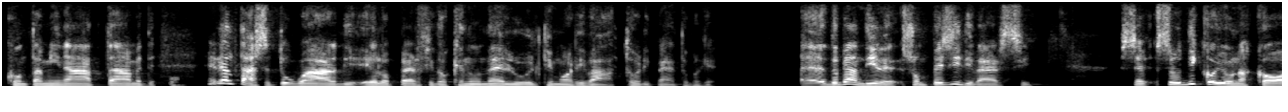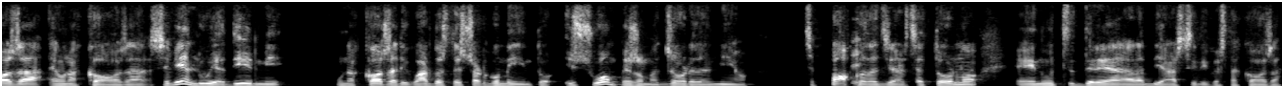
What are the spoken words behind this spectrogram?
contaminata. In realtà se tu guardi Elo Perfido che non è l'ultimo arrivato, ripeto, perché eh, dobbiamo dire, sono pesi diversi. Se, se lo dico io una cosa, è una cosa. Se viene lui a dirmi una cosa riguardo lo stesso argomento, il suo ha un peso maggiore del mio. C'è poco Sì. da girarsi attorno e è inutile arrabbiarsi di questa cosa.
